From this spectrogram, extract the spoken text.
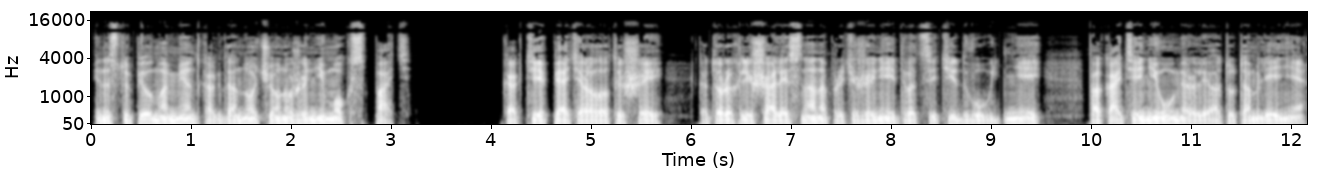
И наступил момент, когда ночью он уже не мог спать. Как те пятеро латышей, которых лишали сна на протяжении двадцати двух дней, пока те не умерли от утомления,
